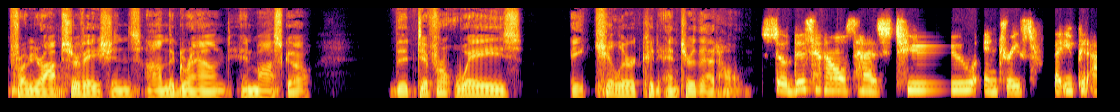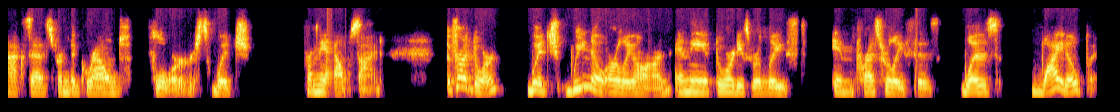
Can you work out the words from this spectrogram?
from your observations on the ground in Moscow the different ways a killer could enter that home? So, this house has two entries that you could access from the ground floors, which from the outside. The front door, which we know early on, and the authorities released in press releases, was wide open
